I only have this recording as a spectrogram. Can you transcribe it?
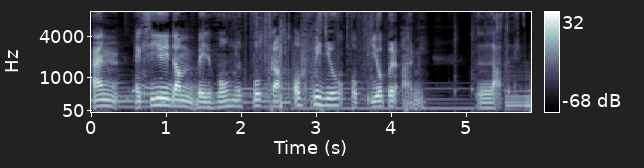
En ik zie jullie dan bij de volgende podcast of video op Jopper Army. Later.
